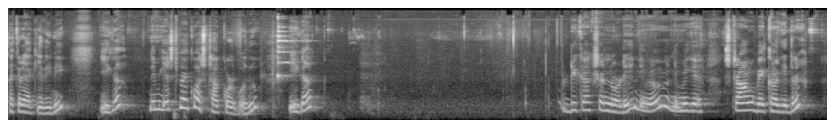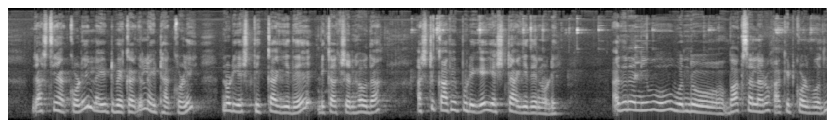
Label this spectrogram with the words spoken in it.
ಸಕ್ಕರೆ ಹಾಕಿದ್ದೀನಿ. ಈಗ ನಿಮ್ಗೆ ಎಷ್ಟು ಬೇಕೋ ಅಷ್ಟು ಹಾಕ್ಕೊಳ್ಬೋದು. ಈಗ ಡಿಕಾಕ್ಷನ್ ನೋಡಿ, ನೀವು ನಿಮಗೆ ಸ್ಟ್ರಾಂಗ್ ಬೇಕಾಗಿದ್ದರೆ ಜಾಸ್ತಿ ಹಾಕ್ಕೊಳ್ಳಿ, ಲೈಟ್ ಬೇಕಾಗಿದ್ರೆ ಲೈಟ್ ಹಾಕ್ಕೊಳ್ಳಿ. ನೋಡಿ, ಎಷ್ಟು ತಿಕ್ಕಾಗಿದೆ ಡಿಕಾಕ್ಷನ್, ಹೌದಾ? ಅಷ್ಟು ಕಾಫಿ ಪುಡಿಗೆ ಎಷ್ಟಾಗಿದೆ ನೋಡಿ. ಅದನ್ನು ನೀವು ಒಂದು ಬಾಕ್ಸಲ್ಲಾರು ಹಾಕಿಟ್ಕೊಳ್ಬೋದು.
